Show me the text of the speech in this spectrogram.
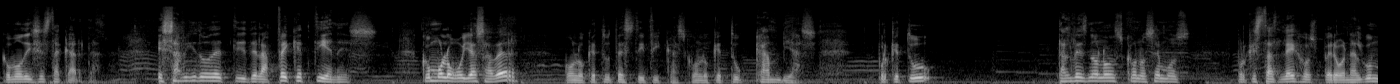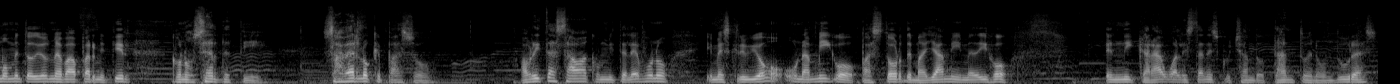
como dice esta carta. He sabido de ti, de la fe que tienes. ¿Cómo lo voy a saber? Con lo que tú testificas, con lo que tú cambias, porque tú tal vez no nos conocemos porque estás lejos, pero en algún momento Dios me va a permitir conocer de ti, saber lo que pasó. Ahorita estaba con mi teléfono y me escribió un amigo pastor de Miami y me dijo, en Nicaragua le están escuchando tanto, en Honduras,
